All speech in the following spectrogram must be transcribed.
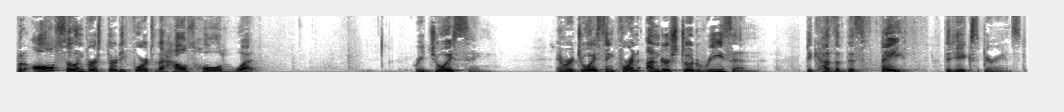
but also in verse 34 to the household what? Rejoicing and rejoicing for an understood reason because of this faith that he experienced.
